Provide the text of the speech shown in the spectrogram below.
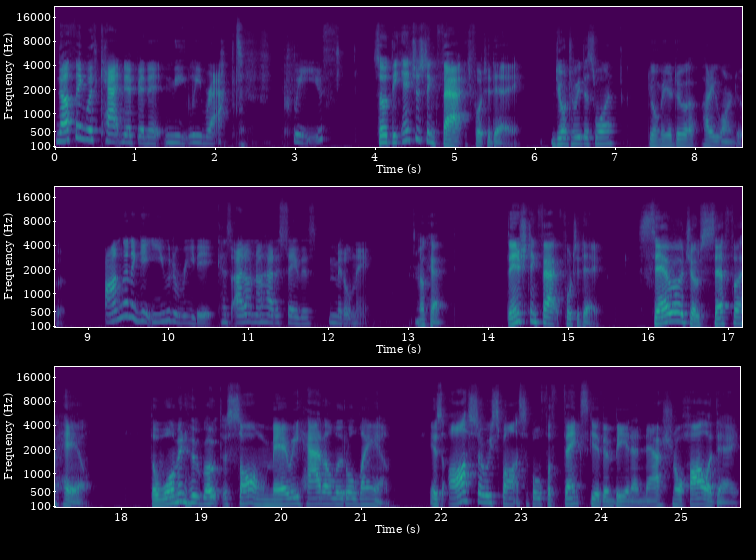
nothing with catnip in it neatly wrapped. Please. So the interesting fact for today. Do you want to read this one? Do you want me to do it? How do you want to do it? I'm gonna get you to read it because I don't know how to say this middle name. Okay. The interesting fact for today Sarah Josepha Hale, the woman who wrote the song Mary Had a Little Lamb, is also responsible for Thanksgiving being a national holiday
